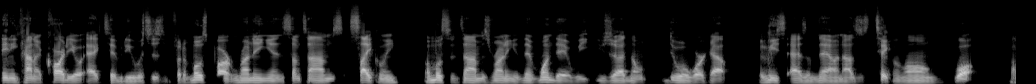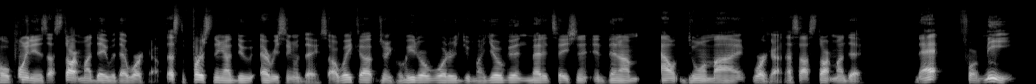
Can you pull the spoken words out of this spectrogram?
any kind of cardio activity, which is for the most part running and sometimes cycling. But most of the time is running. And then one day a week, usually I don't do a workout, at least as of now, and I'll just take a long walk. Whole point is I start my day with that workout. That's the first thing I do every single day. So I wake up, drink a liter of water, do my yoga and meditation, and then I'm out doing my workout. That's how I start my day. That for me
